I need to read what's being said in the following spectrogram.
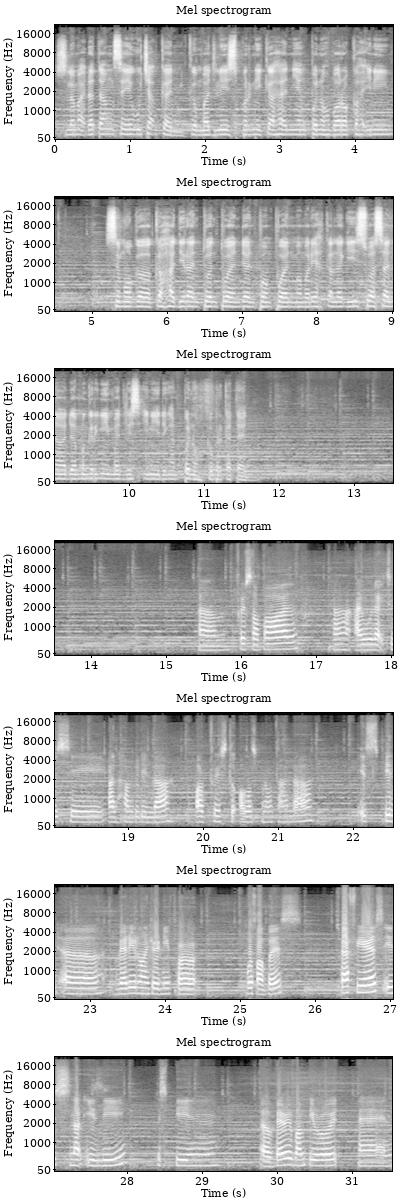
Selamat datang saya ucapkan ke majlis pernikahan yang penuh barakah ini. Semoga kehadiran tuan-tuan dan puan-puan memeriahkan lagi suasana dan mengeringi majlis ini dengan penuh keberkatan. Um, first of all, uh, I would like to say Alhamdulillah, all praise to Allah Taala. It's been a very long journey for both of us. 12 years is not easy. It's been a very bumpy road, and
